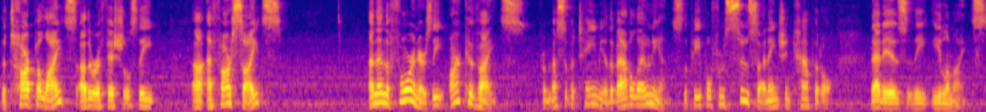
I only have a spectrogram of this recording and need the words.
the Tarpelites, other officials, the uh, Apharsites, and then the foreigners, the Archevites from Mesopotamia, the Babylonians, the people from Susa, an ancient capital, that is, the Elamites.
